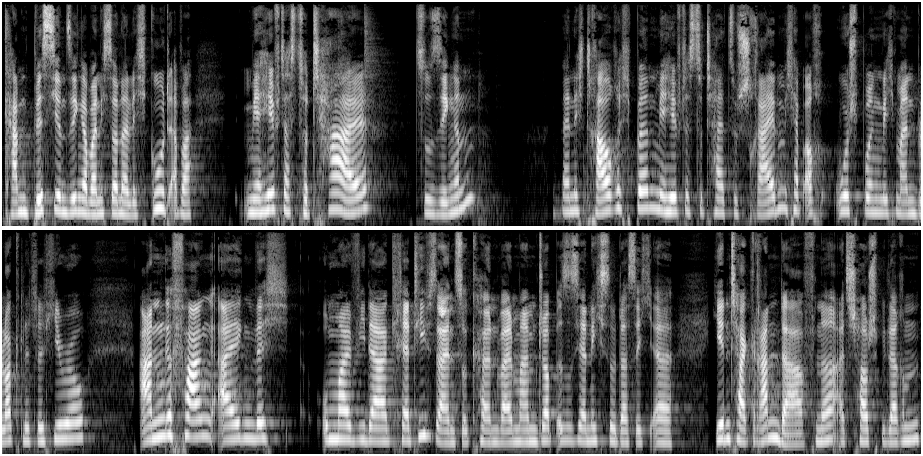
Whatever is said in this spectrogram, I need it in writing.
kann ein bisschen singen, aber nicht sonderlich gut. Aber mir hilft das total zu singen, wenn ich traurig bin. Mir hilft es total zu schreiben. Ich habe auch ursprünglich meinen Blog Little Hero angefangen, eigentlich um mal wieder kreativ sein zu können, weil in meinem Job ist es ja nicht so, dass ich äh, jeden Tag ran darf, ne, als Schauspielerin.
